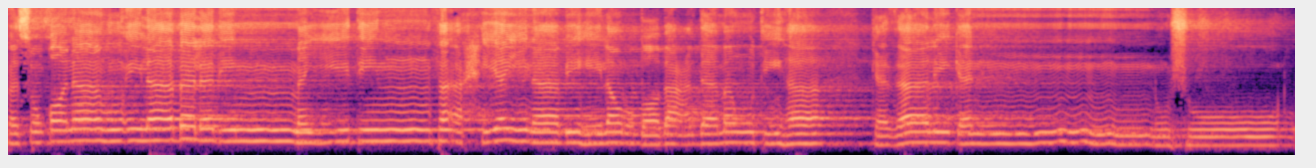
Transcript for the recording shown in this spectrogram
فسقناه إلى بلد ميت فأحيينا به الأرض بعد موتها كذلك النشور.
